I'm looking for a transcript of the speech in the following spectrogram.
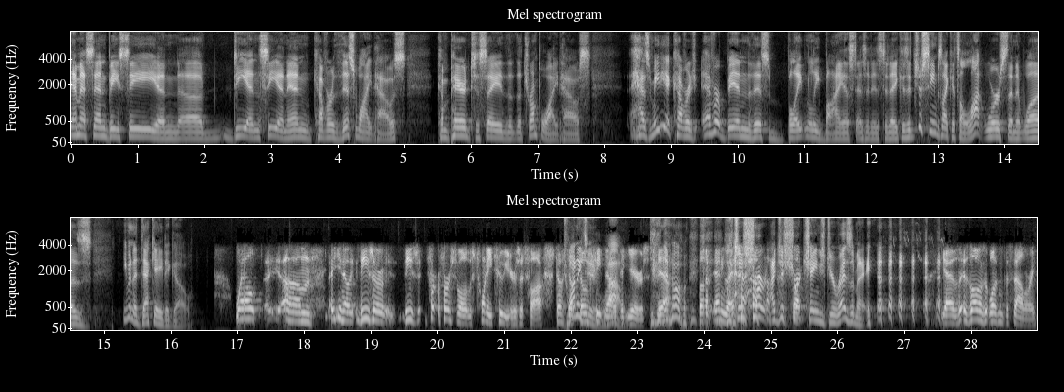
MSNBC and uh, DNCNN cover this White House compared to, say, the, the Trump White House, has media coverage ever been this blatantly biased as it is today? Because it just seems like it's a lot worse than it was even a decade ago. Well, um, you know, these are these. First of all, it was 22 years at Fox. Don't, 22. Don't, cheat wow. years. Yeah. no. But anyway, I just short I just shortchanged your resume. yeah, as, as, long as it wasn't the salary.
